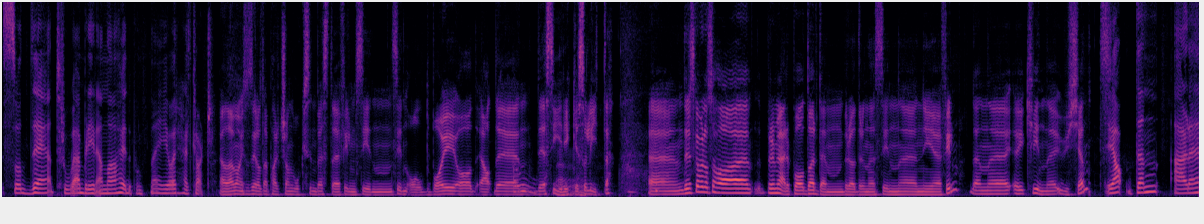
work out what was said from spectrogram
så det tror jeg blir en av høydepunktene i år, helt klart. Ja, det er mange som sier at det er Park Chan-wook sin beste film siden, siden Oldboy, og ja, det, det sier ikke så lite. Eh, dere skal vel også ha premiere på Darden-brødrene sin eh, nye film, den eh, 'Kvinne ukjent'. Ja, den er det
